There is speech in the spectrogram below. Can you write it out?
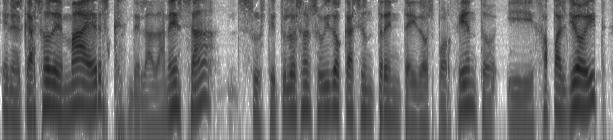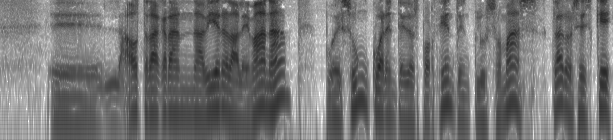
En el caso de Maersk, de la danesa, sus títulos han subido casi un 32% y Hapag-Lloyd, eh, la otra gran naviera, la alemana, pues un 42%, incluso más. Claro, es que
